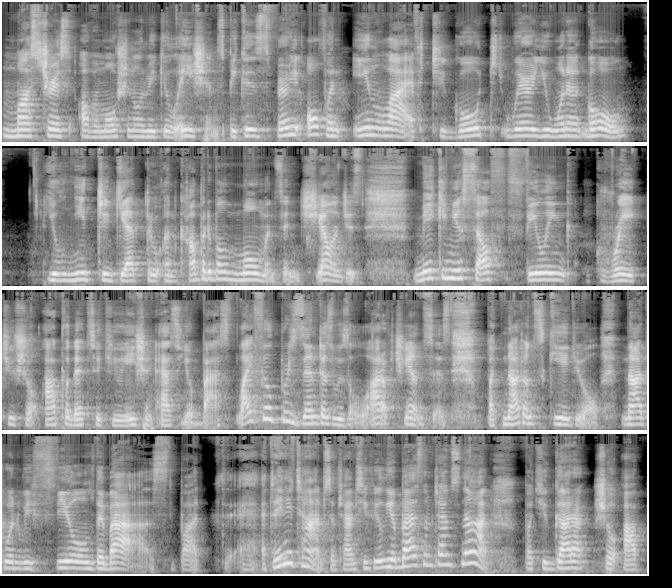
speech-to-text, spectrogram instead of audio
masters of emotional regulations. Because very often in life to go to where you want to go You'll need to get through uncomfortable moments and challenges, making yourself feeling great to show up for that situation as your best. Life will present us with a lot of chances, but not on schedule, not when we feel the best, but uh, at any time. Sometimes you feel your best, sometimes not, but you gotta show up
